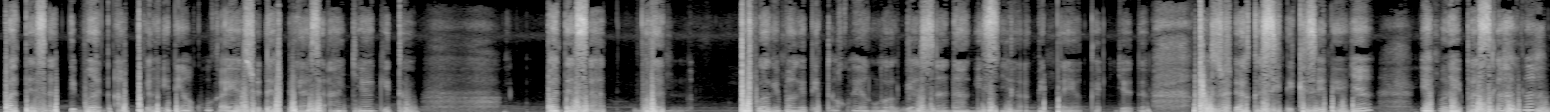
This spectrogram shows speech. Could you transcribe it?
Pada saat di bulan April ini aku kayak sudah biasa aja gitu. Pada saat bulan Februari Maret itu aku yang luar biasa nangisnya minta yang kayak gitu pas sudah ke sini ke sininya ya mulai pasrah lah.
